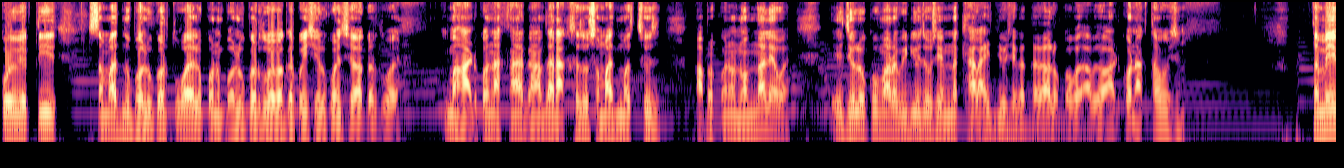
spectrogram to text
કોઈ વ્યક્તિ સમાજનું ભલું કરતું હોય, લોકોનું ભલું કરતું હોય વગર પૈસે લોકોની સેવા કરતું હોય. એમાં હાડકો નાખનારા ઘણા બધા રાક્ષસો સમાજમાં છું જ. આપણે કોઈનો નોમ ના લેવાય. એ જે લોકો મારો વીડિયો જોશે, એમને ખ્યાલ આવી ગયો છે કે કયા લોકો આ બધા હાડકો નાખતા હોય છે. તમે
